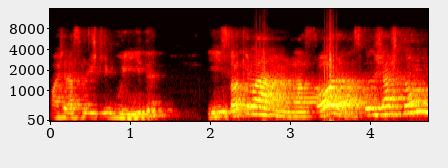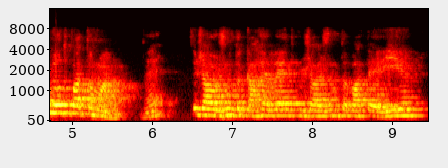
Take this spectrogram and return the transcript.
com a geração distribuída. E só que lá, lá fora, as coisas já estão em outro patamar, né? Você já junta carro elétrico, já junta bateria,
